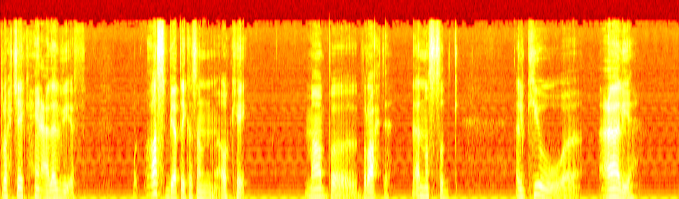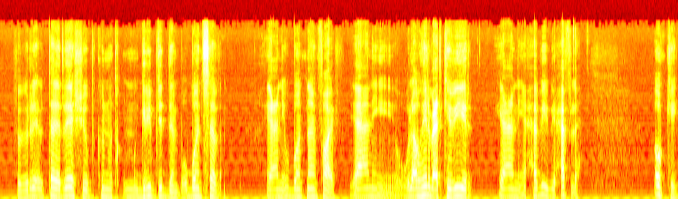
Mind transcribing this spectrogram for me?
تروح تشيك الحين على ال V f غصب يعطيك أصلا okay ما براحته لأنه الصدق ال Q عالية. فبالتالي ال ratio بيكون قريب جدا point seven يعني point nine five. يعني ولو هنا بعد كبير يعني حبيبي حفلة. okay.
